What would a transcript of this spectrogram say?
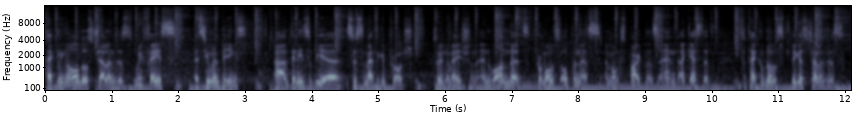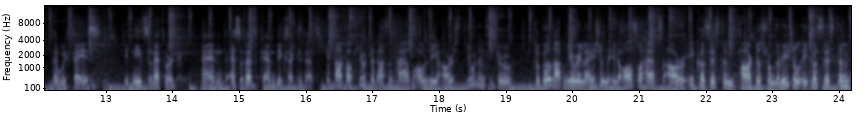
tackling all those challenges we face as human beings. Uh, there needs to be a systematic approach to innovation and one that promotes openness amongst partners. And I guess that to tackle those biggest challenges that we face, it needs a network and SFF can be exactly that. Start for Future doesn't help only our students to, to build up new relations, it also helps our ecosystem partners from the regional ecosystem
